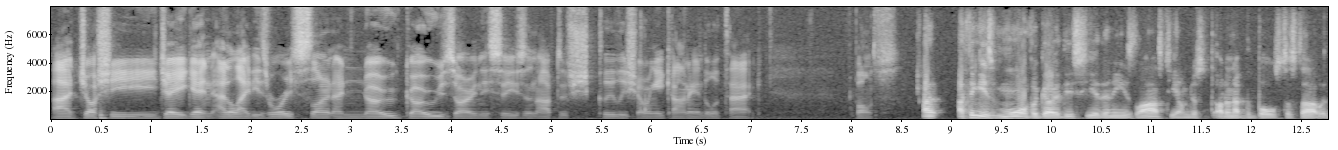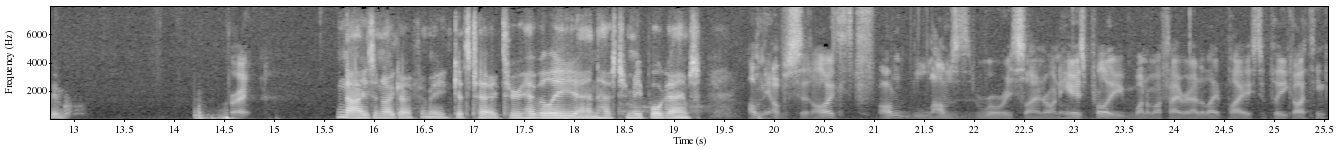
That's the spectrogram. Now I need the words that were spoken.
Uh, Joshy J again. Adelaide is Rory Sloane a no-go zone this season after sh- clearly showing he can't handle attack? tag? Bounce. I, I think he's more of a go this year than he is last year. I'm just I don't have the balls to start with him. Right. No, he's a no go for me. Gets tagged too heavily and has too many poor games. I'm the opposite. I I loves Rory Sloane right here. He's probably one of my favourite Adelaide players to pick. I think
